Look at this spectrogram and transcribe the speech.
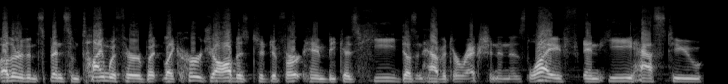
other than spend some time with her, but like her job is to divert him because he doesn't have a direction in his life and he has to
